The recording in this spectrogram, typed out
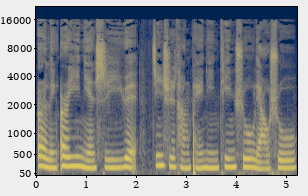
二零二一年十一月，金石堂陪您听书聊书。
